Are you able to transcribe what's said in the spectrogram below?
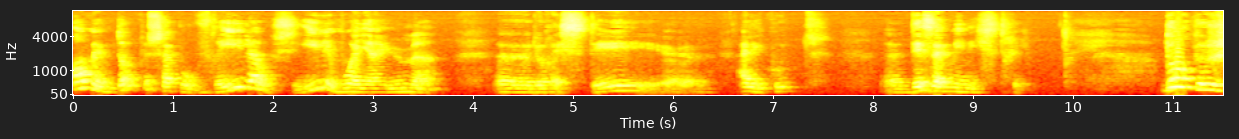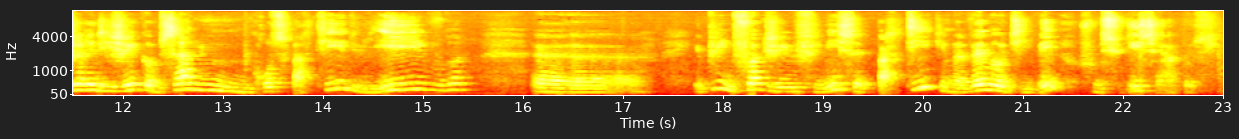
en même temps que s'appauvrit là aussi les moyens humains euh, de rester euh, à l'écoute euh, des administrés. Donc j'ai rédigé comme ça une grosse partie du livre. et puis une fois que j'ai eu fini cette partie qui m'avait motivé, je me suis dit c'est impossible.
